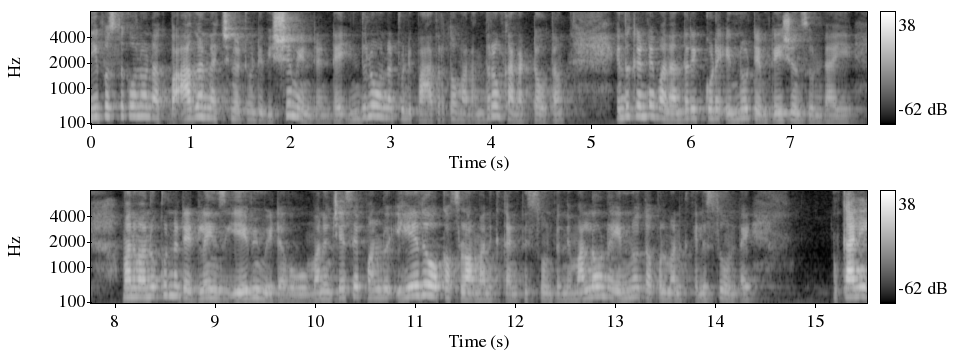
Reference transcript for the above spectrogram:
ఈ పుస్తకంలో నాకు బాగా నచ్చినటువంటి విషయం ఏంటంటే ఇందులో ఉన్నటువంటి పాత్రతో మనందరం కనెక్ట్ అవుతాం. ఎందుకంటే మనందరికి కూడా ఎన్నో టెంప్టేషన్స్ ఉంటాయి. మనం అనుకున్న డెడ్లైన్స్ ఏవి మీట్ అవ్వవు. మనం చేసే పనులు ఏదో ఒక ఫ్లా మనకి కనిపిస్తూ ఉంటుంది. మనలో ఉన్న ఎన్నో తప్పులు మనకు తెలుస్తూ ఉంటాయి. కానీ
